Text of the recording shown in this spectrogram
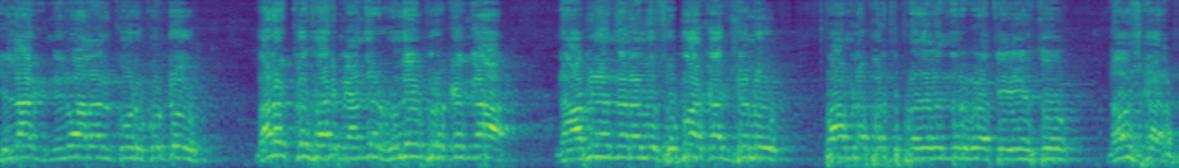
జిల్లాకు నిలవాలని కోరుకుంటూ మరొక్కసారి మీ అందరూ హృదయపూర్వకంగా నా అభినందనలు శుభాకాంక్షలు పాములపర్తి ప్రజలందరూ కూడా తెలియజేస్తూ నమస్కారం.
